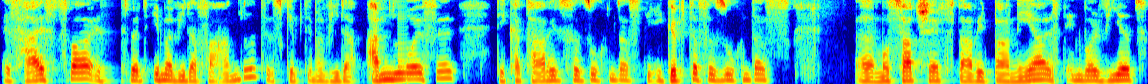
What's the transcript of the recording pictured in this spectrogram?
Es heißt zwar, es wird immer wieder verhandelt, es gibt immer wieder Anläufe, die Kataris versuchen das, die Ägypter versuchen das, äh, Mossad-Chef David Barnea ist involviert,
